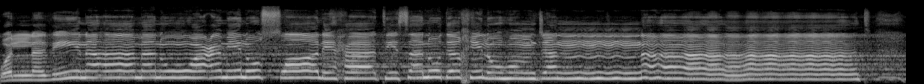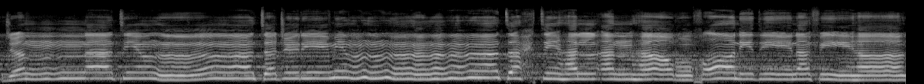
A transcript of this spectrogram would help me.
والذين آمنوا وعملوا الصالحات سندخلهم جنات جنات تجري من تحتها الأنهار خالدين فيها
